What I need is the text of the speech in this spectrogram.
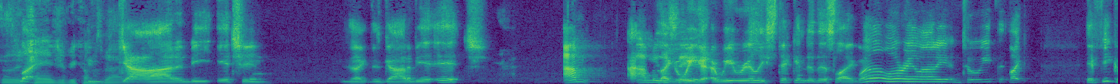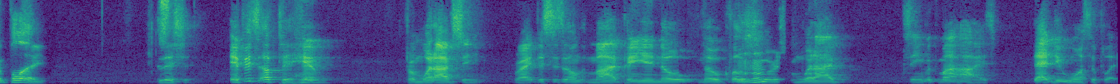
Does it like, change if he comes back? Gotta be itching. Like there's gotta be an itch. I'm I'm like, are we are we really sticking to this? Like, well, we'll rely on it until he like, if he could play. Listen, if it's up to him, from what I've seen, right? This is my opinion. No, no close mm-hmm. source. From what I've seen with my eyes, that dude wants to play.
